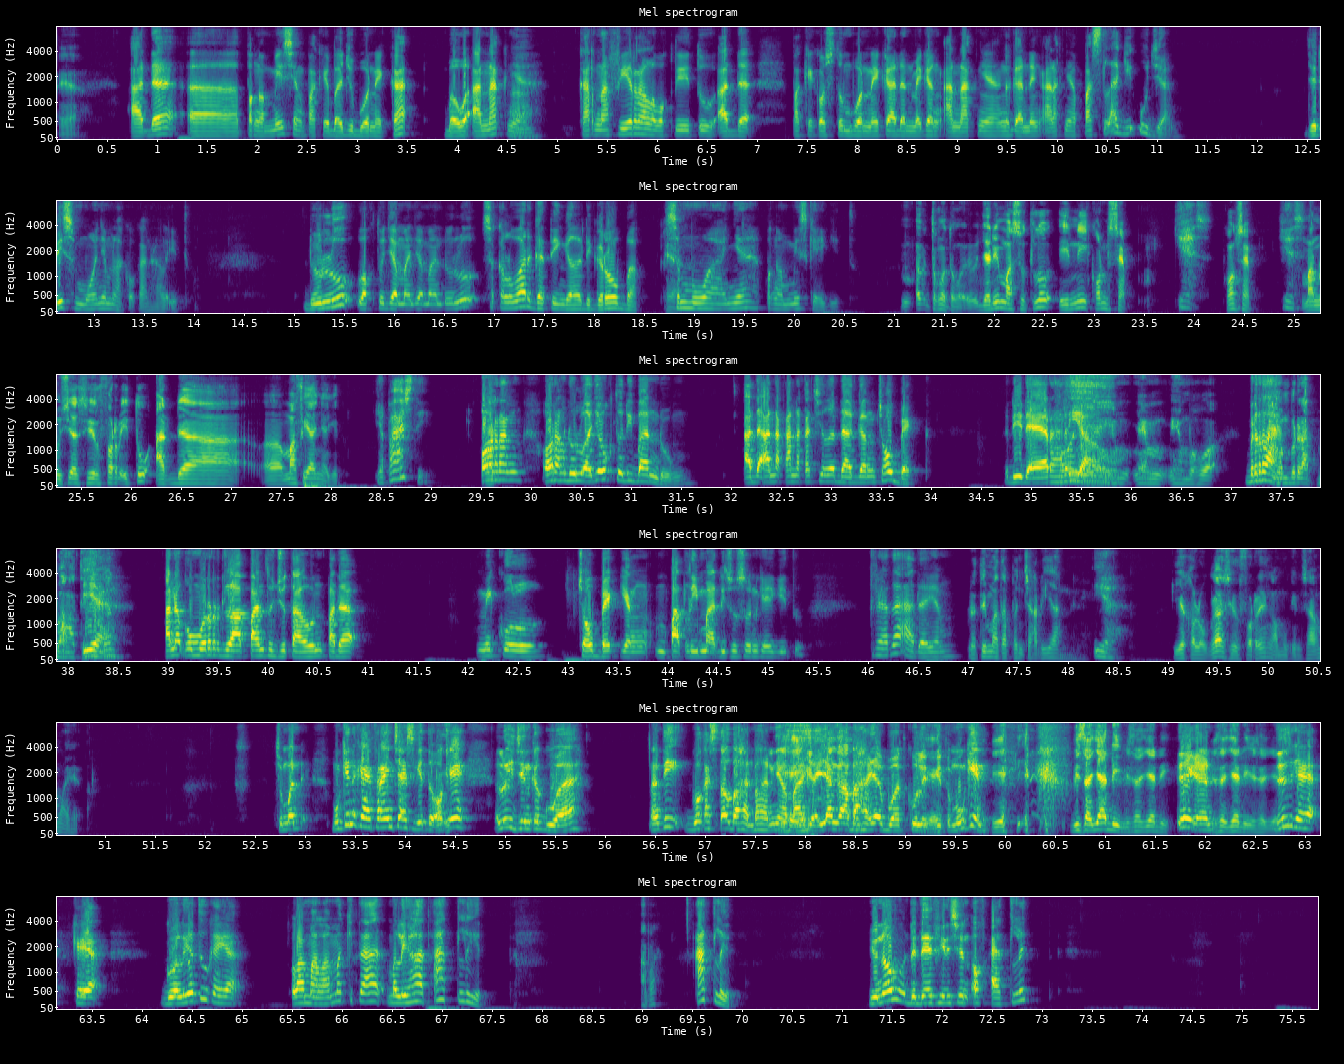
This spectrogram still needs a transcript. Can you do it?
ya ada eh, pengemis yang pakai baju boneka bawa anaknya karena viral waktu itu ada pakai kostum boneka dan megang anaknya ngegandeng anaknya pas lagi hujan jadi semuanya melakukan hal itu. Dulu waktu zaman zaman dulu sekeluarga tinggal di gerobak. Ya. semuanya pengemis kayak gitu. Eh, tunggu tunggu. Jadi maksud lu ini konsep? Yes. Konsep? Yes. Manusia silver itu ada eh, mafianya gitu? Ya pasti. Orang orang dulu aja waktu di Bandung ada anak-anak kecil dagang cobek di daerah Oh, Riau. iya, yang, yang yang bawa berat. yang berat banget itu Iya. kan? Anak umur 8-7 tahun pada mikul cobek yang 4-5 disusun kayak gitu. Ternyata ada yang berarti mata pencarian ini iya. ya kalau nggak silvernya nggak mungkin sama ya Cuman mungkin kayak franchise gitu. Oke, lu izin ke gua. Nanti gua kasih tahu bahan-bahannya Iya, apa iya. aja yang nggak bahaya buat kulit Iya. gitu. Mungkin. Iya, iya. bisa jadi bisa jadi Iya kan? bisa jadi bisa jadi Terus kayak kayak gue lihat tuh kayak lama-lama kita melihat atlet. Apa? Atlet. You know the definition of athlete?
